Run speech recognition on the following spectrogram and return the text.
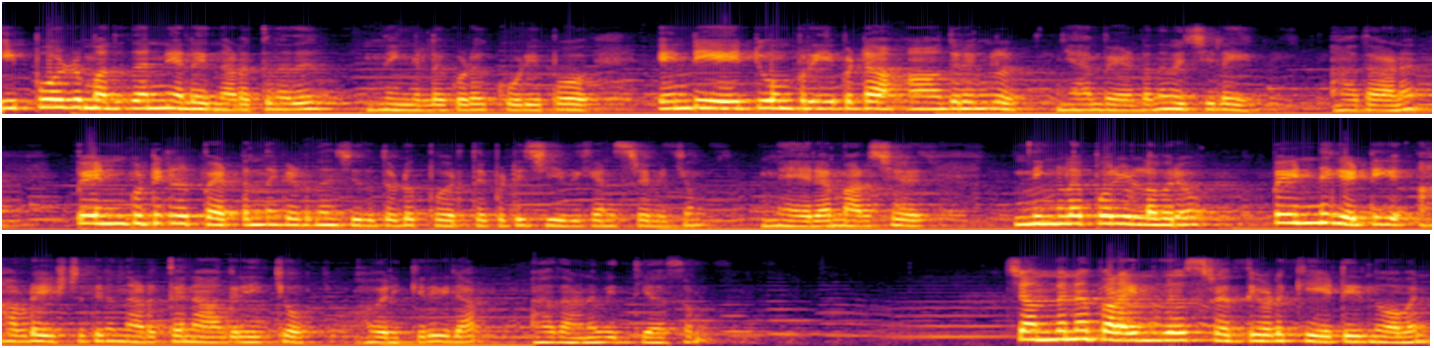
ഇപ്പോഴും അത് തന്നെയല്ലേ നടക്കുന്നത്? നിങ്ങളുടെ കൂടെ കൂടിയപ്പോൾ എന്റെ ഏറ്റവും പ്രിയപ്പെട്ട ആഗ്രഹങ്ങൾ ഞാൻ വേണ്ടെന്ന് വെച്ചില്ലേ? അതാണ്. പെൺകുട്ടികൾ പെട്ടെന്ന് കിടന്ന ജീവിതത്തോട് പൊരുത്തപ്പെട്ട് ജീവിക്കാൻ ശ്രമിക്കും. നേരെ മറിച്ച് നിങ്ങളെപ്പോലെയുള്ളവരോ പെണ്ണ് കെട്ടി അവിടെ ഇഷ്ടത്തിന് നടക്കാൻ ആഗ്രഹിക്കോ? ഒരിക്കലുമില്ല. അതാണ് വ്യത്യാസം. ചന്ദന പറയുന്നത് ശ്രദ്ധയോടെ കേട്ടിരുന്നു അവൻ.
